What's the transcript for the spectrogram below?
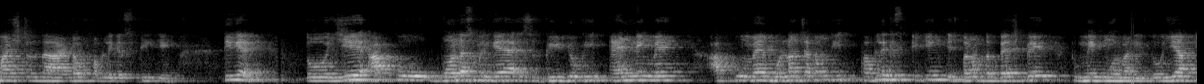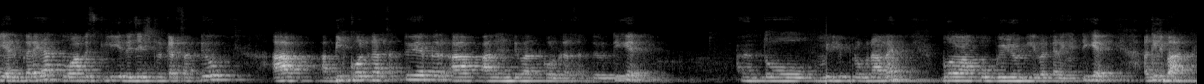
Master the art of public speaking ठीक है? तो ये आपको बोनस मिल गया इस वीडियो की एंडिंग में। आपको मैं बोलना चाहता हूँ कि public speaking is one of the best way to make more money तो ये आपकी हेल्प करेगा तो आप इसके लिए रजिस्टर कर सकते हो। आप अभी कॉल कर सकते हो या फिर आप आधे घंटे बाद कॉल कर सकते हो, ठीक है? तो वीडियो प्रोग्राम है, वो हम आपको वीडियो डिलीवर करेंगे, ठीक है? अगली बात,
